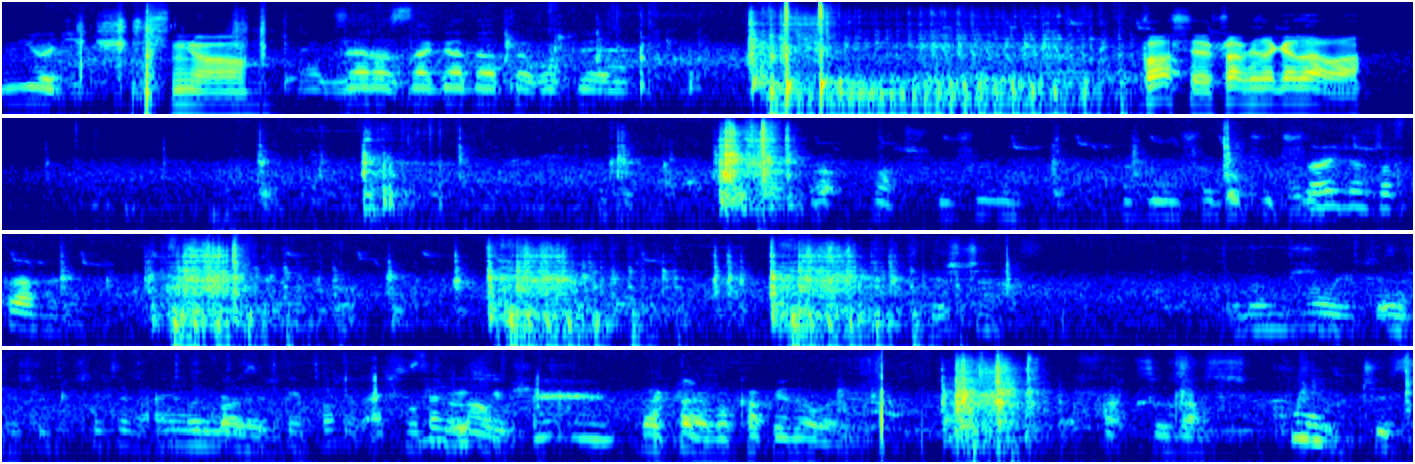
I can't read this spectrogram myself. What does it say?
miodzik. No. Jak zaraz zagada, to chłopie... Proszę, już prawie zagadała. No, patrz, muszę, wyczuć. Dojdziesz do wprawy. Jeszcze. Ona musi... Się, że się przyzywa, a ja nie Normalnie. wiem, poszedł, a się Dobrze, zawiesił. Tak, tak, bo kapie dołem. Patrz co za skurczysy.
